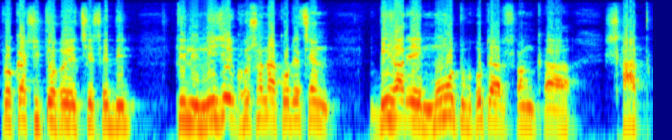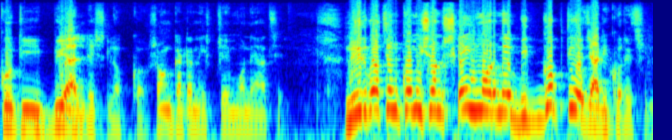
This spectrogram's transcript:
প্রকাশিত হয়েছে সেদিন। তিনি নিজে ঘোষণা করেছেন, বিহারে মোট ভোটার সংখ্যা সাত কোটি বিয়াল্লিশ লক্ষ। সংখ্যাটা নিশ্চয়ই মনে আছে। নির্বাচন কমিশন সেই মর্মে বিজ্ঞপ্তিও জারি করেছিল।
